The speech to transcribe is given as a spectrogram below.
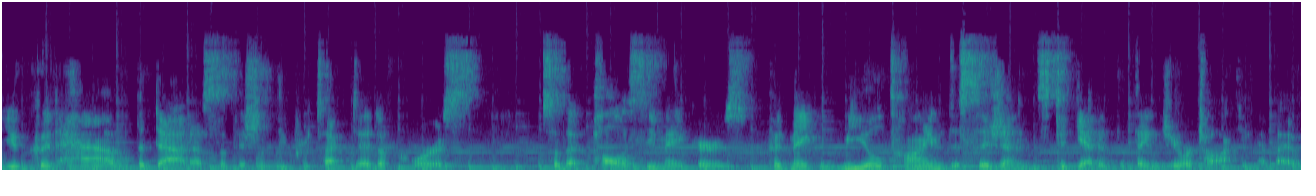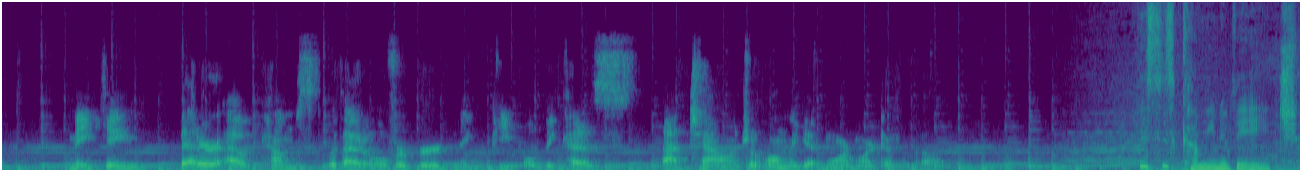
You could have the data sufficiently protected, of course, so that policymakers could make real time decisions to get at the things you're talking about, making better outcomes without overburdening people because that challenge will only get more and more difficult. This is Coming of Age,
